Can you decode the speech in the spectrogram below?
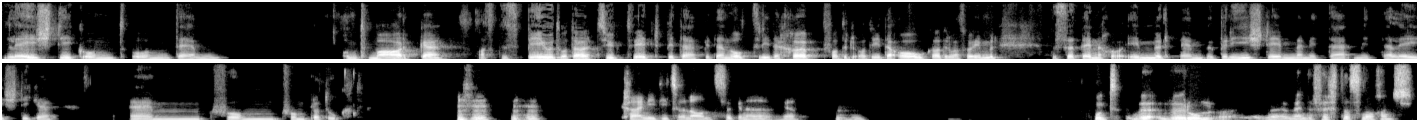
Leistung und, und, ähm, und Marke, also das Bild, das da erzeugt wird bei den, bei den Nutzern, in den Köpfen oder, oder in den Augen oder was auch immer, das sollte eigentlich auch immer ähm, übereinstimmen mit den, mit den Leistungen ähm, vom, vom Produkt. Mhm, mhm. Keine Dissonanzen, genau. Ja. Mhm. Und warum, wenn du vielleicht das noch kannst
